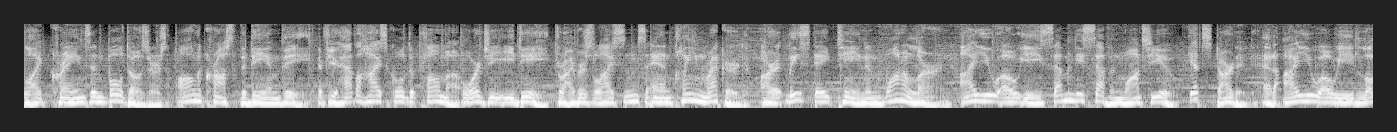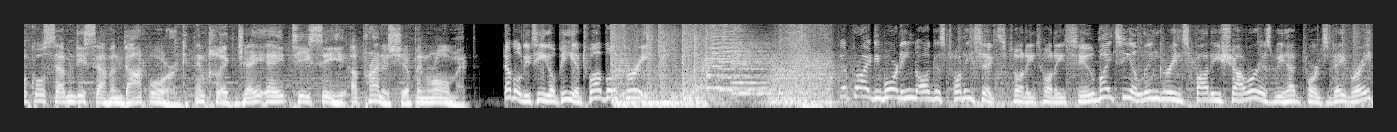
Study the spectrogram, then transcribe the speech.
like cranes and bulldozers all across the DMV. If you have a high school diploma or GED, driver's license, and clean record, are at least 18 and want to learn, IUOE 77 wants you. Get started at IUOElocal77.org and click JATC apprenticeship enrollment. WTOP at 1203. Good Friday morning, August 26, 2022. Might see a lingering spotty shower as we head towards daybreak.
